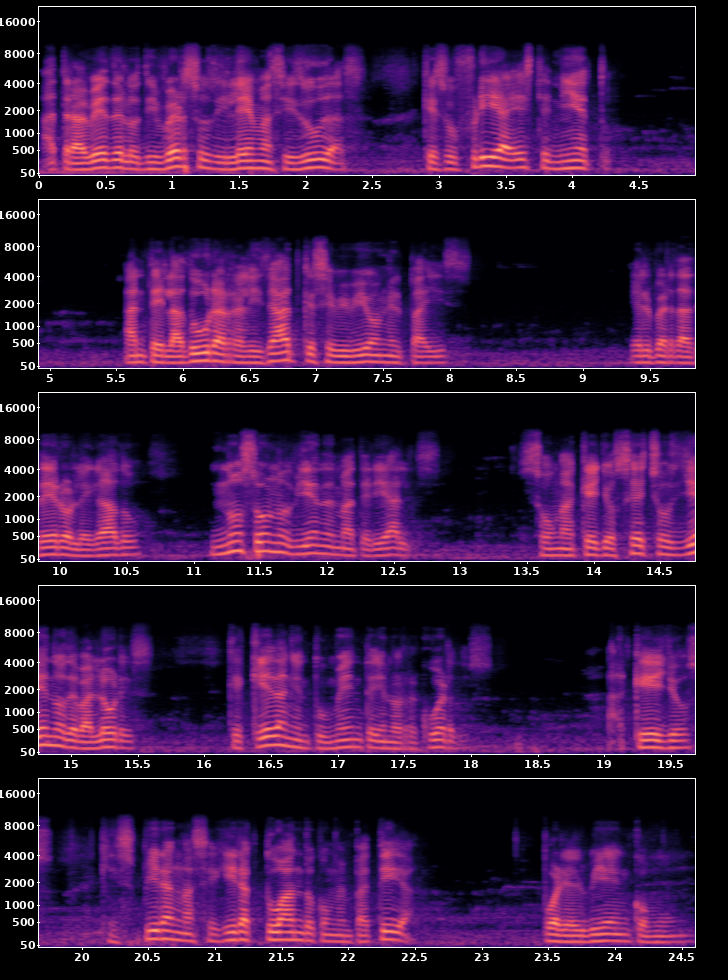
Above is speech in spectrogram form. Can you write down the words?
A través de los diversos dilemas y dudas que sufría este nieto ante la dura realidad que se vivió en el país. El verdadero legado no son los bienes materiales, son aquellos hechos llenos de valores que quedan en tu mente y en los recuerdos, aquellos que inspiran a seguir actuando con empatía por el bien común.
